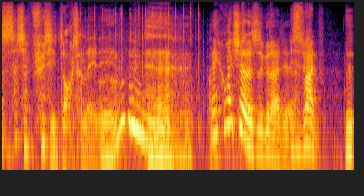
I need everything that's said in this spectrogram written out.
such a pretty doctor, lady. Mm. Are you quite sure this is a good idea? This is wonderful. The,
